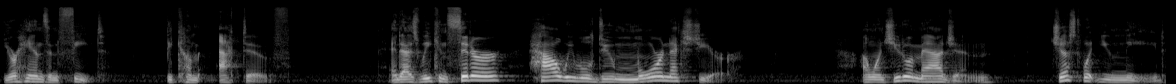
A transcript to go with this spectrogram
your hands and feet become active. And as we consider how we will do more next year, I want you to imagine just what you need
